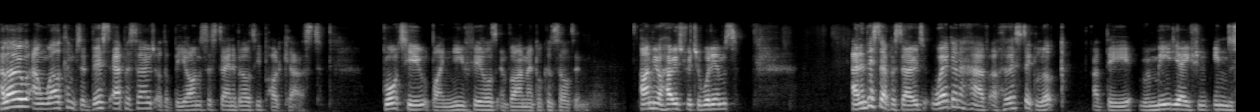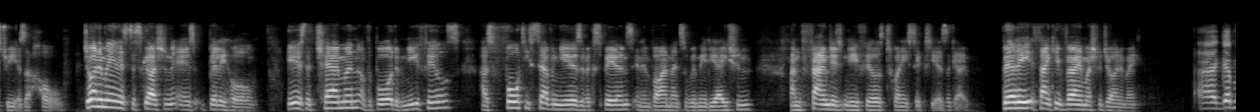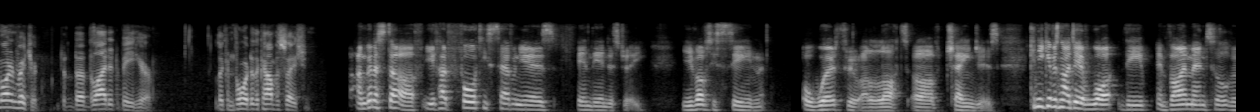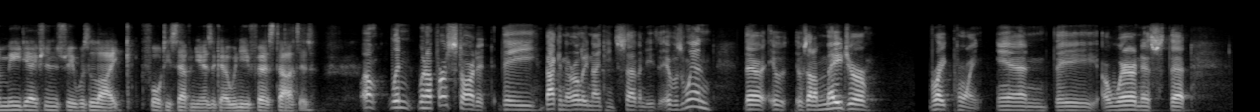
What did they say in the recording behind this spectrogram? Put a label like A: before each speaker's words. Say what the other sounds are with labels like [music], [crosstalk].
A: Hello, and welcome to this episode of the Beyond Sustainability podcast, brought to you by Newfields Environmental Consulting. I'm your host, Richard Williams, and in this episode, we're going to have a holistic look at the remediation industry as a whole. Joining me in this discussion is Billy Hall. He is the chairman of the board of Newfields, has 47 years of experience in environmental remediation, and founded Newfields 26 years ago. Billy, thank you very much for joining me.
B: Uh, good morning, Richard. D- delighted to be here. Looking forward to the conversation.
A: I'm going to start off. You've had 47 years in the industry. You've obviously seen or worked through a lot of changes. Can you give us an idea of what the environmental remediation industry was like 47 years ago when you first started?
B: Well, when when I first started, the back in the early 1970s, it was when there it was, it was at a major break point in the awareness that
